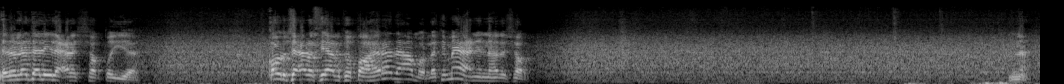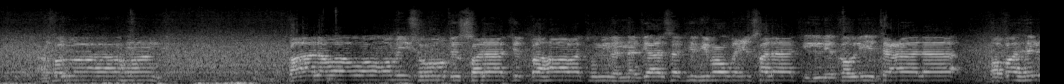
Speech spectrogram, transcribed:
لأنه لا دليل على الشرطية. قوله تعالى ثيابك طاهرة هذا أمر لكن ما يعني أن هذا شرط نعم. عفى الله عنك. قال ومن شروط الصلاة الطهارة من النجاسة في موضع صلاته لقوله تعالى وطهر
